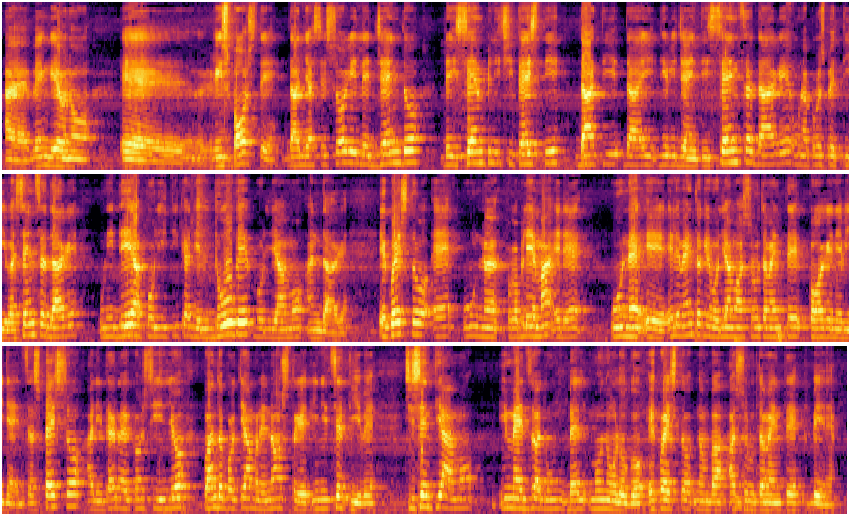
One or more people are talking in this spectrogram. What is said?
eh, vengono eh, risposte dagli assessori leggendo dei semplici testi dati dai dirigenti, senza dare una prospettiva, senza dare un'idea politica del dove vogliamo andare. E questo è un problema ed è un eh, elemento che vogliamo assolutamente porre in evidenza. Spesso all'interno del Consiglio, quando portiamo le nostre iniziative, ci sentiamo in mezzo ad un bel monologo e questo non va assolutamente bene.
